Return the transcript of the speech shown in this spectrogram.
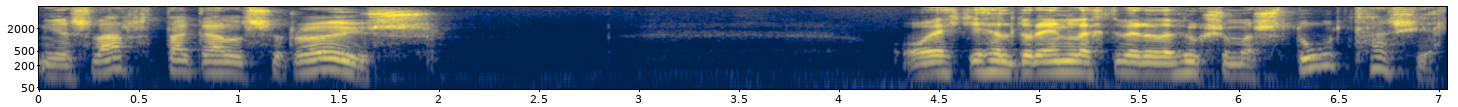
nýja svartagals raus og ekki heldur einlegt verið að hugsa um að stúta sér.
